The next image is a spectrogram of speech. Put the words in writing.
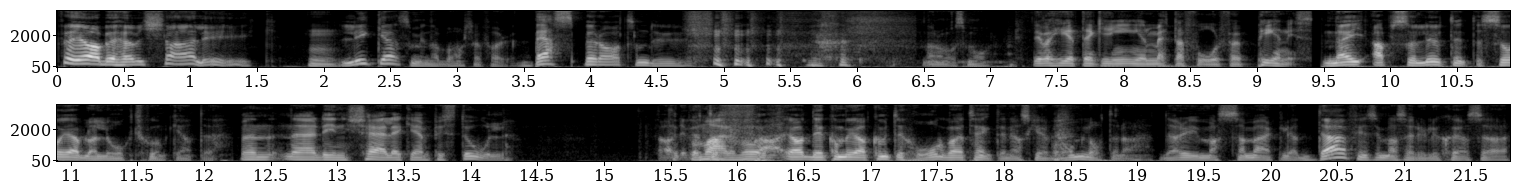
För jag behöver kärlek. Mm. Lika som mina barn sa förr. Desperat som du. När de var små. Det var helt enkelt ingen metafor för penis. Nej, absolut inte. Så jävla lågt sjunker jag inte. Men när din kärlek är en pistol. Ja, typ det på marmor. Ja, det kommer, jag kommer inte ihåg vad jag tänkte när jag skrev de låtarna. Där är ju massa märkliga. Där finns ju massa religiösa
